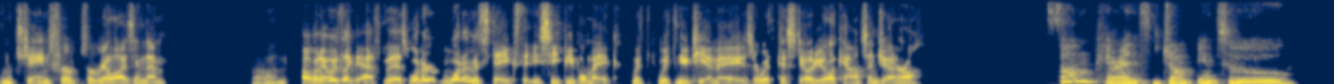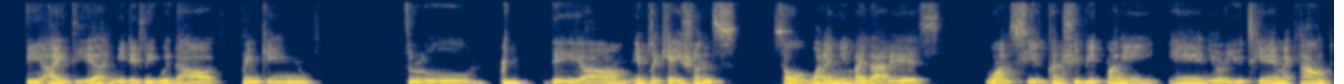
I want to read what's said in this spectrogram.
in exchange for for realizing them. Um, Alvin, I always like to ask this: what are what are mistakes that you see people make with with UTMA's or with custodial accounts in general? Some parents jump into the idea immediately without thinking through the um, implications. So, what I mean by that is once you contribute money in your UTM account,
